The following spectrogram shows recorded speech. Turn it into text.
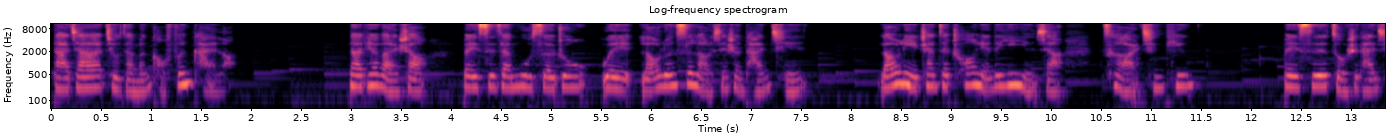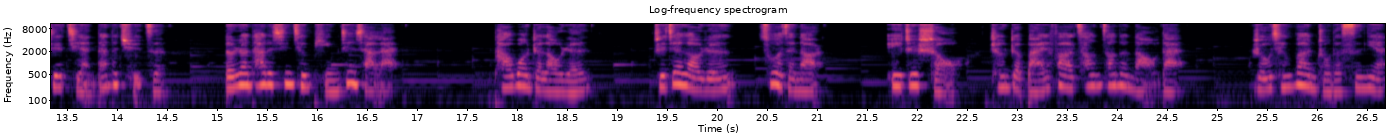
大家就在门口分开了。那天晚上。贝斯在暮色中为劳伦斯老先生弹琴，老李站在窗帘的阴影下侧耳倾听。贝斯总是弹些简单的曲子，能让他的心情平静下来。他望着老人，只见老人坐在那儿，一只手撑着白发苍苍的脑袋，柔情万种地思念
